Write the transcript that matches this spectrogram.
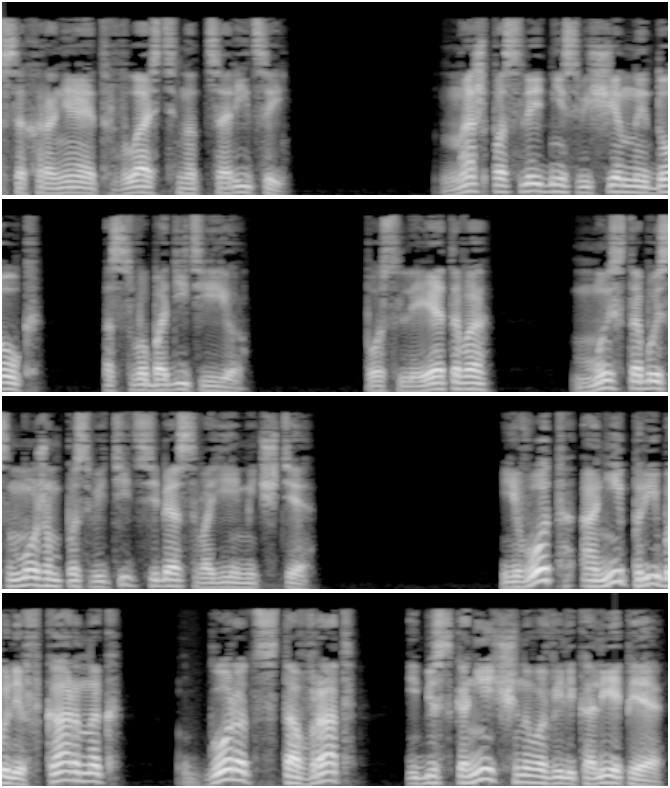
сохраняет власть над царицей. Наш последний священный долг — освободить ее. После этого мы с тобой сможем посвятить себя своей мечте. И вот они прибыли в Карнак, город Ставрат и бесконечного великолепия,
